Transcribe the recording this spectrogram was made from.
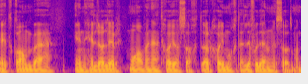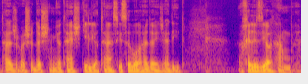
ادغام و انحلال معاونت ها یا ساختارهای مختلف رو درون سازمان تجربه شده داشتیم یا تشکیل یا تأسیس واحدهای جدید. خیلی زیاد هم بوده.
